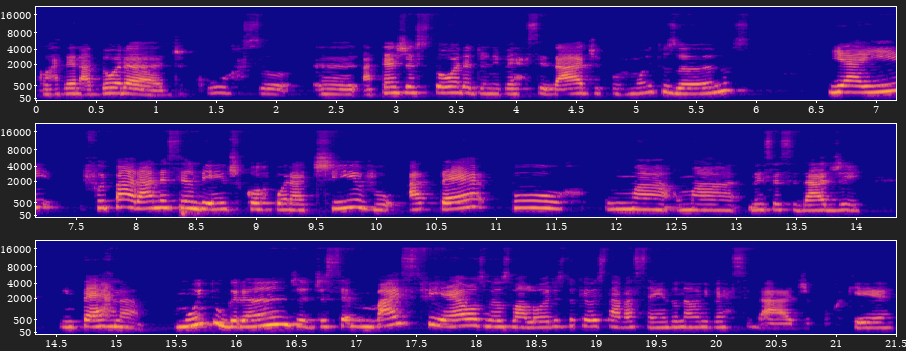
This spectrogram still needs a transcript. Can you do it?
coordenadora de curso, eh, até gestora de universidade por muitos anos. E aí fui parar nesse ambiente corporativo até por uma, uma necessidade interna muito grande de ser mais fiel aos meus valores do que eu estava sendo na universidade, porque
